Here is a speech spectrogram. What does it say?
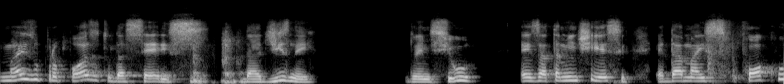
Mas o propósito das séries da Disney, do MCU, é exatamente esse: é dar mais foco,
